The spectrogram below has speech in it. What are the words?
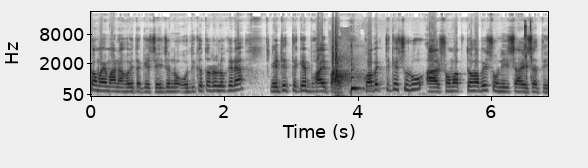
সময় মানা হয়ে থাকে, সেই জন্য অধিকতর লোকেরা এটির থেকে ভয় পায়। কবে থেকে শুরু আর সমাপ্ত হবে শনির সাড়ে সাথী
